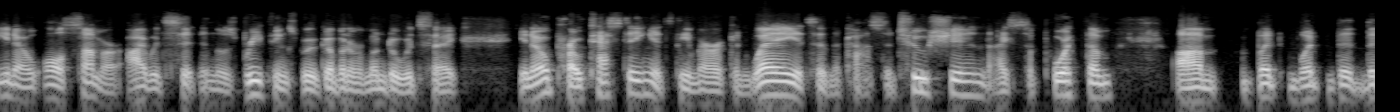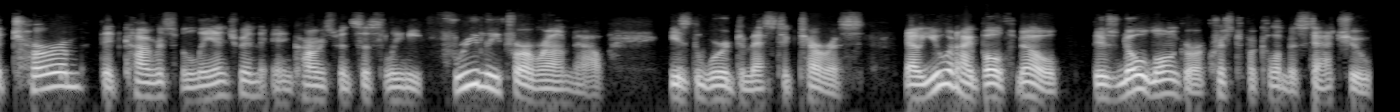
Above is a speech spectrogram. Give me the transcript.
you know, all summer, I would sit in those briefings where Governor Raimondo would say, you know, protesting, it's the American way, it's in the Constitution, I support them. Um, but what the, the term that Congressman Langevin and Congressman Cicilline freely throw around now is the word domestic terrorists. Now, you and I both know there's no longer a Christopher Columbus statue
